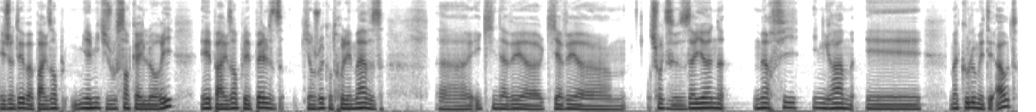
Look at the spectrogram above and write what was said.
Et je notais bah, par exemple Miami qui joue sans Kyle Lowry, et par exemple les Pels qui ont joué contre les Mavs euh, et qui n'avaient, euh, qui avaient, euh, je crois que Zion, Murphy, Ingram et McCollum étaient out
